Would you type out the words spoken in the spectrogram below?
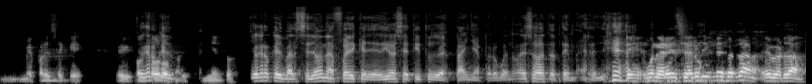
me parece mm. que eh, con yo, creo que el, yo creo que el Barcelona fue el que le dio ese título a España, pero bueno, eso es otro tema. Es una herencia, es verdad, es verdad.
